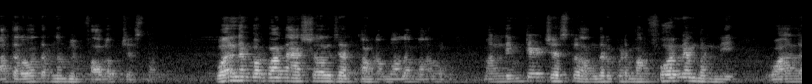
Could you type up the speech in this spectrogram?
ఆ తర్వాత మేము ఫాలో అప్ చేస్తాం. వరల్డ్ నెంబర్ వన్ ఆస్ట్రాలజర్ కావడం వల్ల మనం మనం లిమిటెడ్ చేస్తూ అందరూ కూడా మన ఫోన్ నెంబర్ని వాళ్ళ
